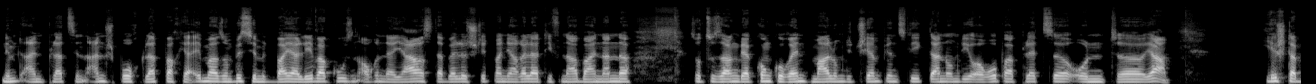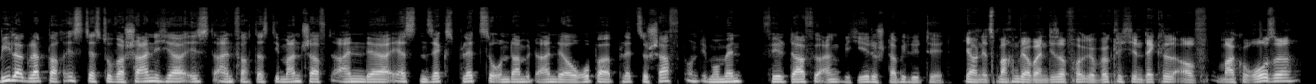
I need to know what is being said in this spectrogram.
nimmt einen Platz in Anspruch. Gladbach ja immer so ein bisschen mit Bayer Leverkusen, auch in der Jahrestabelle steht man ja relativ nah beieinander. Sozusagen der Konkurrent mal um die Champions League, dann um die Europaplätze und äh, ja, Je stabiler Gladbach ist, desto wahrscheinlicher ist einfach, dass die Mannschaft einen der ersten sechs Plätze und damit einen der Europaplätze schafft. Und im Moment fehlt dafür eigentlich jede Stabilität. Ja, und jetzt machen wir aber in dieser Folge wirklich den Deckel auf Marco Rose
